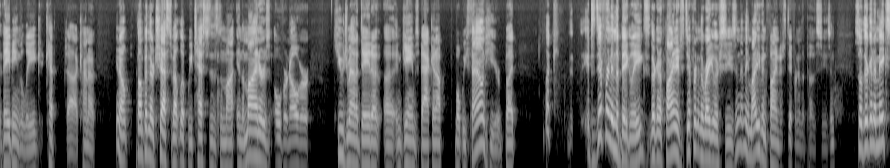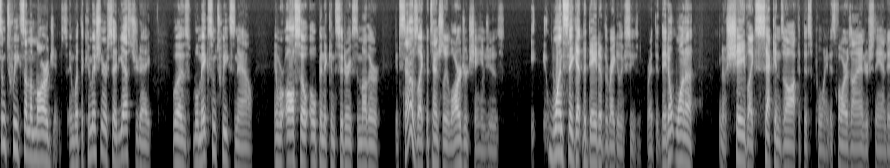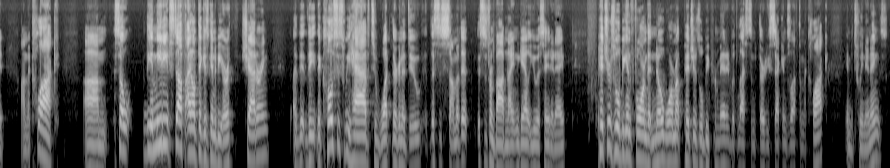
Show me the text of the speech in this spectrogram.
they being the league kept uh, kind of you know thumping their chest about, look, we tested this in the, in the minors over and over huge amount of data uh, and games backing up what we found here. But look, it's different in the big leagues. They're going to find it's different in the regular season, and they might even find it's different in the postseason. So they're going to make some tweaks on the margins. And what the commissioner said yesterday was, we'll make some tweaks now, and we're also open to considering some other, it sounds like potentially larger changes once they get the data of the regular season, right? They don't want to, you know, shave like seconds off at this point, as far as I understand it on the clock. Um, so the immediate stuff I don't think is going to be earth shattering. Uh, the, the, the closest we have to what they're going to do, this is some of it. This is from Bob Nightingale at USA Today. Pitchers will be informed that no warm up pitches will be permitted with less than 30 seconds left on the clock in between innings.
